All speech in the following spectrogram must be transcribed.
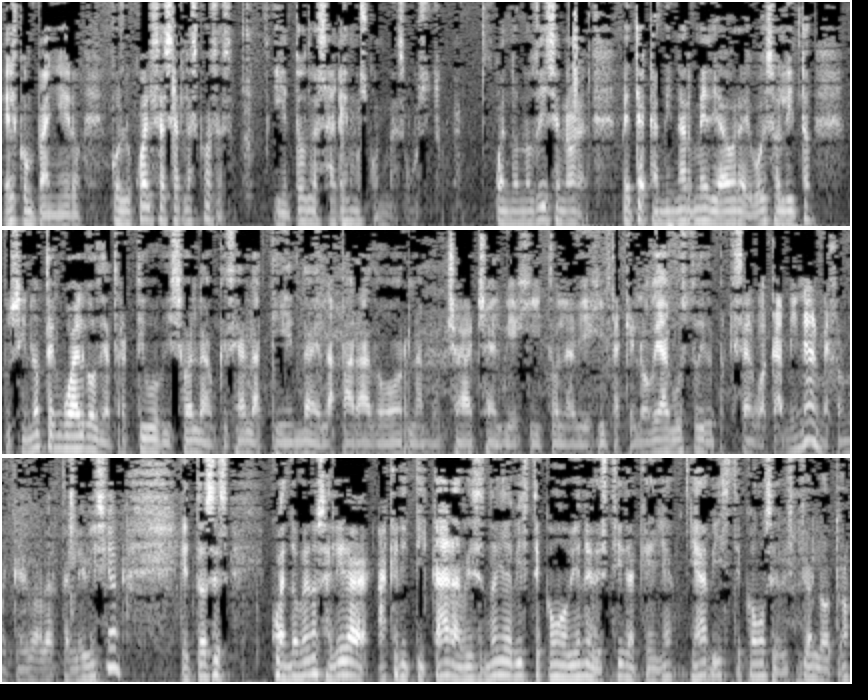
el compañero, con lo cual es hacer las cosas. Y entonces las haremos con más gusto cuando nos dicen, vete a caminar media hora y voy solito, pues si no tengo algo de atractivo visual, aunque sea la tienda, el aparador, la muchacha, el viejito, la viejita, que lo vea a gusto, digo, ¿para qué salgo a caminar? Mejor me quedo a ver televisión. Entonces, cuando menos salir a, a, criticar a veces, ¿no? Ya viste cómo viene vestida aquella, ya viste cómo se vistió el otro,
